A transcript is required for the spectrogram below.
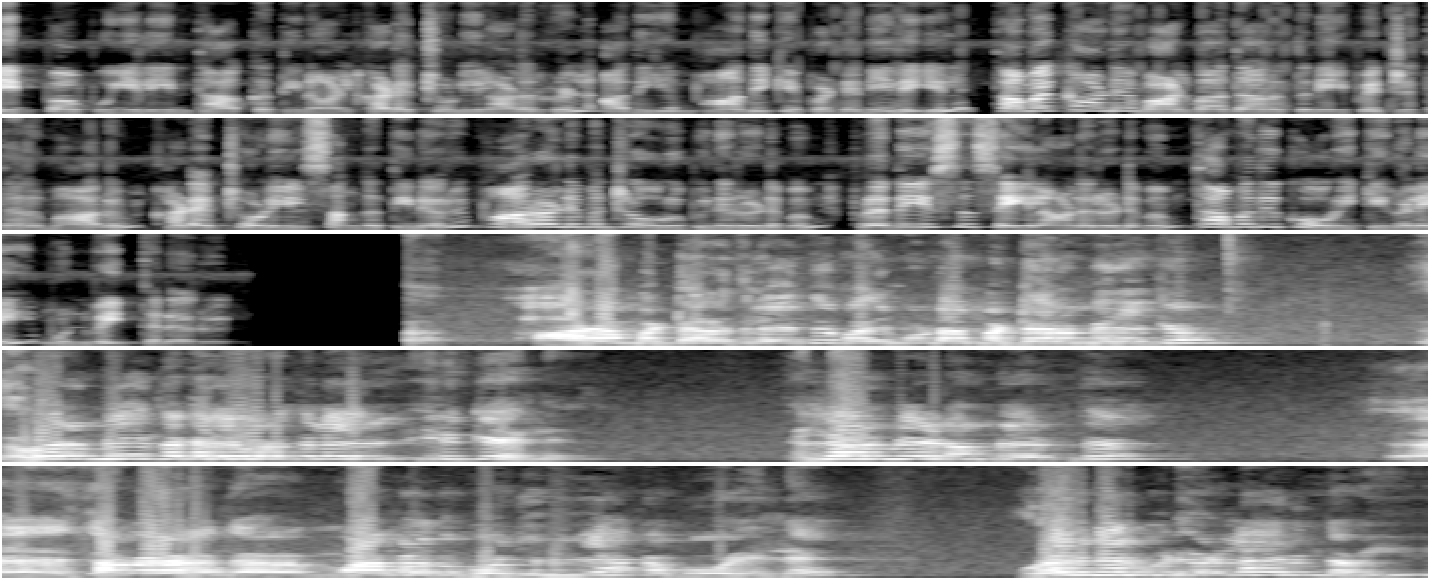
டிட்பா புயலின் தாக்கத்தினால் கடற்றொழிலாளர்கள் அதிகம் பாதிக்கப்பட்ட நிலையில் தமக்கான வாழ்வாதாரத்தினை பெற்றுத் தருமாறும் கடற்றொழில் சங்கத்தினர் பாராளுமன்ற உறுப்பினரிடமும் பிரதேச செயலாளரிடமும் தமது கோரிக்கைகளை முன்வைத்தனர். ஆறாம் வட்டாரத்திலிருந்து பதிமூன்றாம் வட்டாரம் வரைக்கும் எவருமே இந்த கரையோரத்தில் இருக்கே இல்லை. எல்லாருமே இடம்பெயர்ந்து தங்க அந்த முகாங்களுக்கு போச்சுன்னு அங்கே போகவில்லை உறவினர் வீடுகள்லாம் இருந்தவங்க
